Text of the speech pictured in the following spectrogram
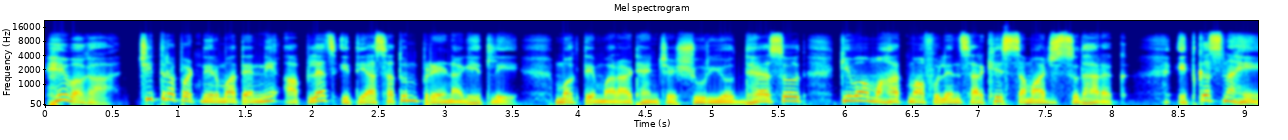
हे बघा चित्रपट निर्मात्यांनी आपल्याच इतिहासातून प्रेरणा घेतली. मग ते मराठ्यांचे शूरयोद्धे असोत किंवा महात्मा फुलेंसारखे समाजसुधारक इतकंच नाही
